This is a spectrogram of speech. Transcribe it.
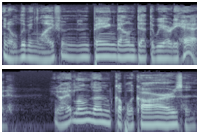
you know, living life and, and paying down debt that we already had. You know, I had loans on a couple of cars and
